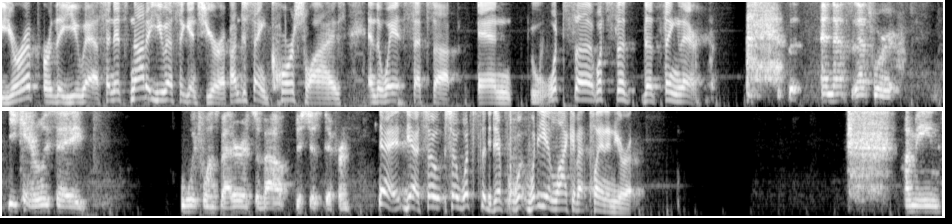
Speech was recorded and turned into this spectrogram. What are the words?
Europe or the US? And it's not a US against Europe. I'm just saying course wise and the way it sets up. And what's the what's the the thing there? and that's that's where you can't really say which one's better. It's about it's just different. Yeah, yeah. So, so what's the difference? What, what do you like about playing in Europe? I mean,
